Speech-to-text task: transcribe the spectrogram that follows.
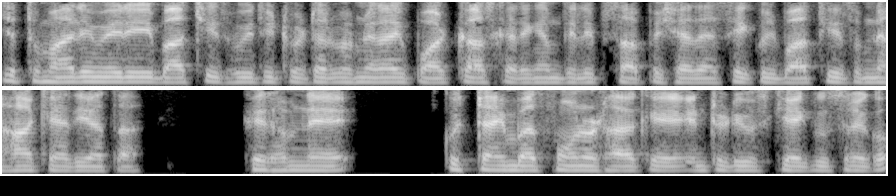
जो तुम्हारी मेरी बातचीत हुई थी ट्विटर पर हमने कहा पॉडकास्ट करेंगे, हम दिलीप साहब पे शायद ऐसी कुछ बात थी तुमने हाँ कह दिया था। फिर हमने कुछ टाइम बाद फ़ोन उठा के इंट्रोड्यूस किया एक दूसरे को।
